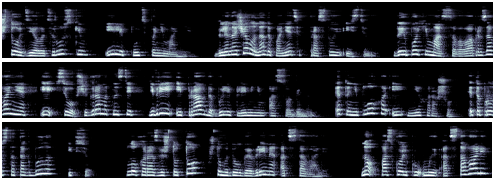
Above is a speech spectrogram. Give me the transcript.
что делать русским или путь понимания. Для начала надо понять простую истину. До эпохи массового образования и всеобщей грамотности евреи и правда были племенем особенным. Это неплохо и нехорошо. Это просто так было и все. Плохо разве что то, что мы долгое время отставали. Но поскольку мы отставали,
